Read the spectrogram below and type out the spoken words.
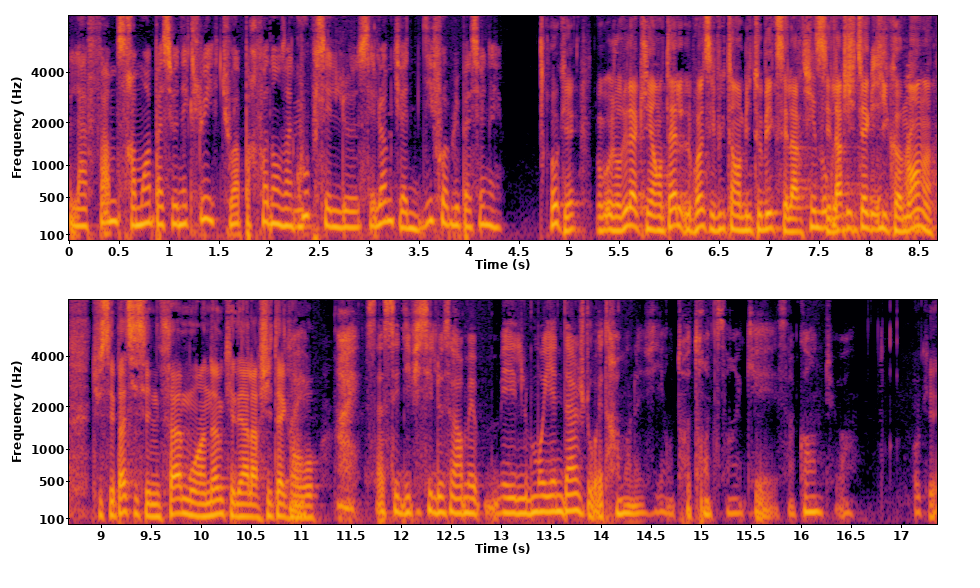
la femme sera moins passionnée que lui. Tu vois, parfois dans un mm. couple, c'est l'homme qui va être dix fois plus passionné. Ok. Donc aujourd'hui, la clientèle, le problème, c'est que vu que tu es en B2B, que c'est l'architecte qui commande, tu sais pas si c'est une femme ou un homme qui est derrière l'architecte, en gros. Ouais, ça, c'est difficile de savoir. Mais, mais le moyenne d'âge doit être, à mon avis, entre 35 et 50, tu vois. Ok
